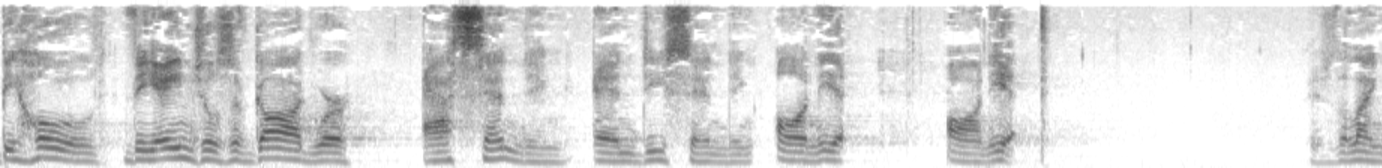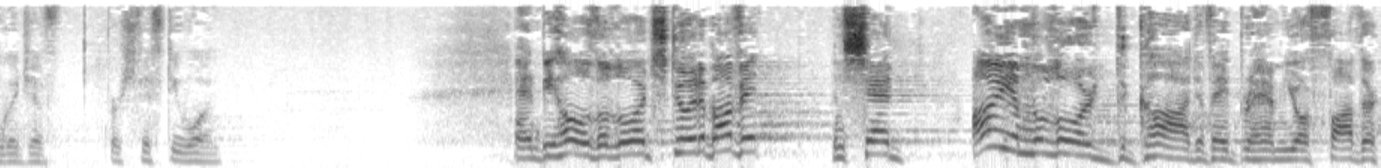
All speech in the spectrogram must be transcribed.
Behold, the angels of God were ascending and descending on it, on it. There's the language of verse 51. And behold, the Lord stood above it and said, I am the Lord, the God of Abraham, your father,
